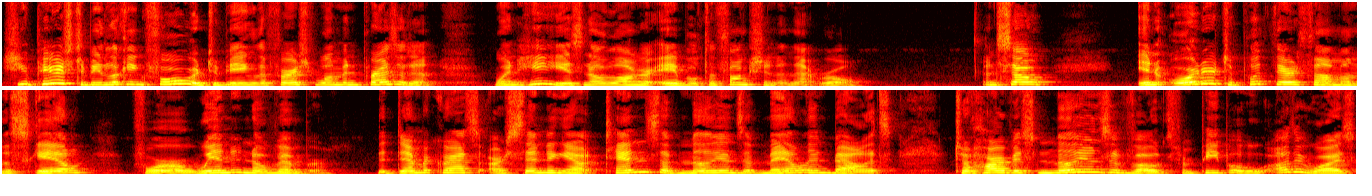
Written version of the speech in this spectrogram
She appears to be looking forward to being the first woman president when he is no longer able to function in that role. And so, in order to put their thumb on the scale for a win in November, the Democrats are sending out tens of millions of mail in ballots to harvest millions of votes from people who otherwise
